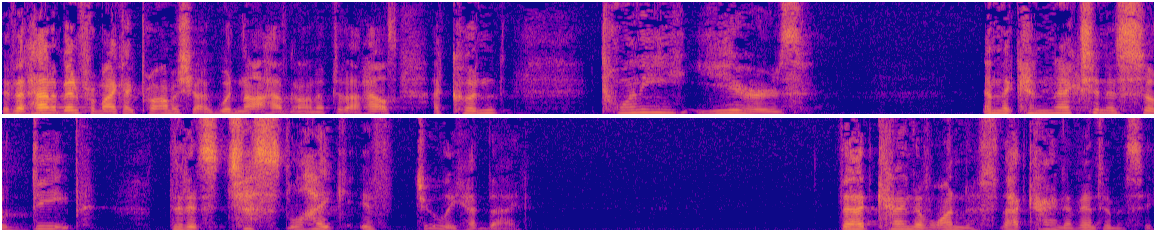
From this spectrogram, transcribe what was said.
If it hadn't been for Mike, I promise you, I would not have gone up to that house. I couldn't. 20 years. And the connection is so deep that it's just like if Julie had died. That kind of oneness, that kind of intimacy.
